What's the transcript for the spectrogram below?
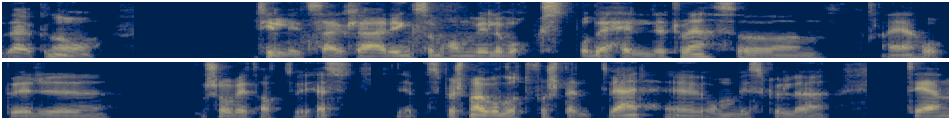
det, er jo ikke noe tillitserklæring som han ville vokst på det heller, tror jeg. Så nei, jeg håper for så vidt at vi Spørsmålet er hvor godt forspent vi er, om vi skulle se en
